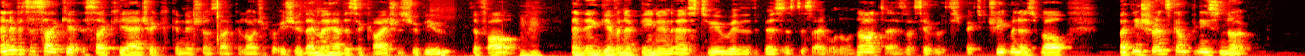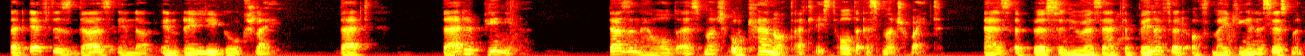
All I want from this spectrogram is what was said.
And if it's a psychi- psychiatric condition or psychological issue, they may have a psychiatrist review the file mm-hmm. And then give an opinion as to whether the person is disabled or not, as I said, with respect to treatment as well. But insurance companies know that if this does end up in a legal claim, that that opinion doesn't hold as much, or cannot at least hold as much weight as a person who has had the benefit of making an assessment.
